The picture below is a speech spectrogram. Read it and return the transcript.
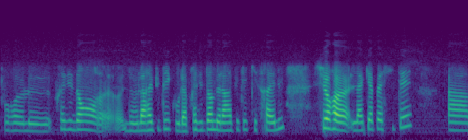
pour euh, le président euh, de la République ou la présidente de la République qui sera élue sur euh, la capacité à,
